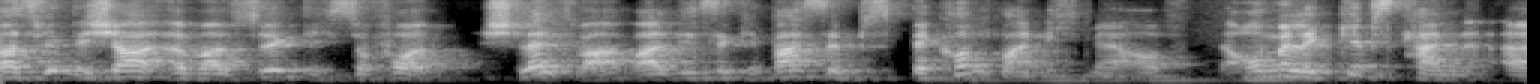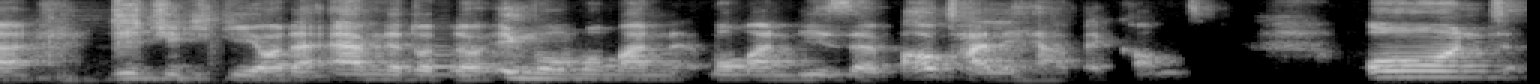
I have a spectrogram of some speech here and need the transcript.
was wirklich, was wirklich sofort schlecht war, weil diese Capacitors bekommt man nicht mehr auf. Omelette gibt es kein äh, DigiKey oder Amnet oder irgendwo, wo man, wo man diese Bauteile herbekommt. Und,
